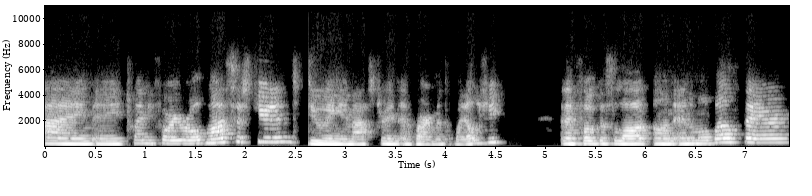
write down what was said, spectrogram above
I'm a 24 year old master student doing a master in environmental biology. And I focus a lot on animal welfare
